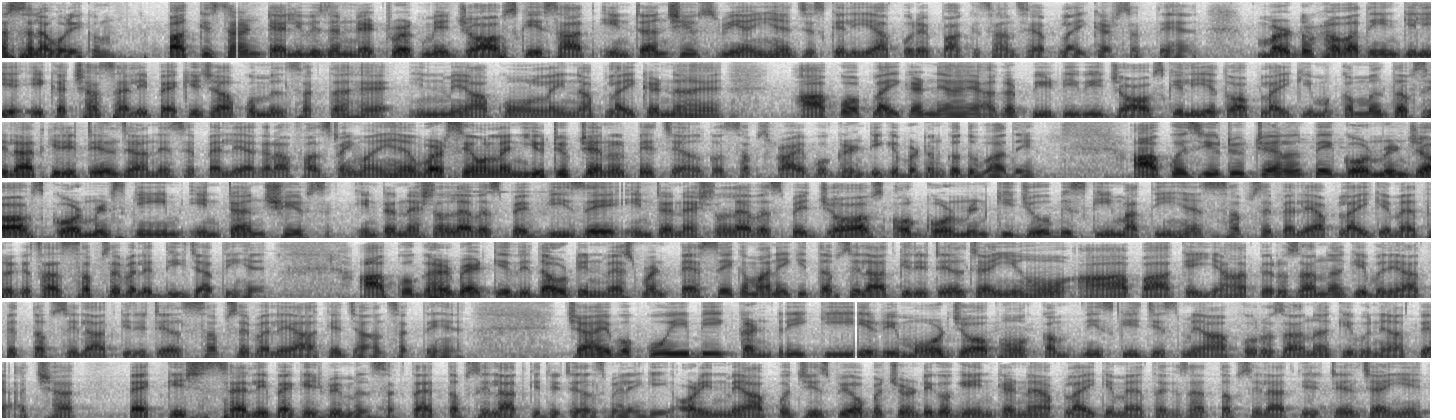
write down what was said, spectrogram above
असलकुम Pakistan television network में jobs के साथ इंटर्नशिप्स भी आई हैं, जिसके लिए आप पूरे पाकिस्तान से अप्लाई कर सकते हैं। मर्द और ख़वान के लिए एक अच्छा सैलरी पैकेज आपको मिल सकता है। इनमें आपको ऑनलाइन अप्लाई करना है। आपको अप्लाई करना है। अगर पीटीवी जॉब्स के लिए तो अप्लाई की मुकम्मल तफसीत की डिटेल जानने से पहले अगर आप फ़र्स्ट टाइम आए हैं वर्ड से ऑनलाइन यूट्यूब चैनल पे चैनल को सब्सक्राइब और घंटी के बटन को दबा दें। आपको इस यूट्यूब चैनल पे government jobs government scheme internships international levels पे वीज़े इंटरनेशनल लेवल्स पे जॉब्स और गवर्नमेंट की जो भी स्कीम आती हैं, सबसे पहले अप्लाई के मेथड के साथ सबसे पहले दी जाती हैं। आपको घर बैठ के विदाउट इन्वेस्टमेंट पैसे कमाने की तफसीत की डिटेल चाहिए हो, आप आके यहाँ पे रोज़ाना की बुनियाद पर तफसीत की डिटेल सबसे पहले आके जान सकते हैं। चाहे वो कोई भी कंट्री की रिमोट जॉब हो कंपनीज़ की, जिसमें आपको रोज़ाना की बुनियाद पे अच्छा पैकेज सैलरी पैकेज भी मिल सकता है तफसीत की डिटेल्स मिलेंगी। और इनमें आपको जिस भी अपॉर्चुनिटी को गेन करना है अप्लाई के मेथड के साथ तफसीत की डिटेल चाहिए।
